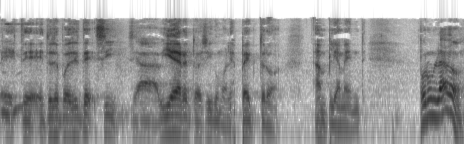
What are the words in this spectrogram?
este, entonces puedo decirte, sí, se ha abierto allí como el espectro ampliamente. Por un lado,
